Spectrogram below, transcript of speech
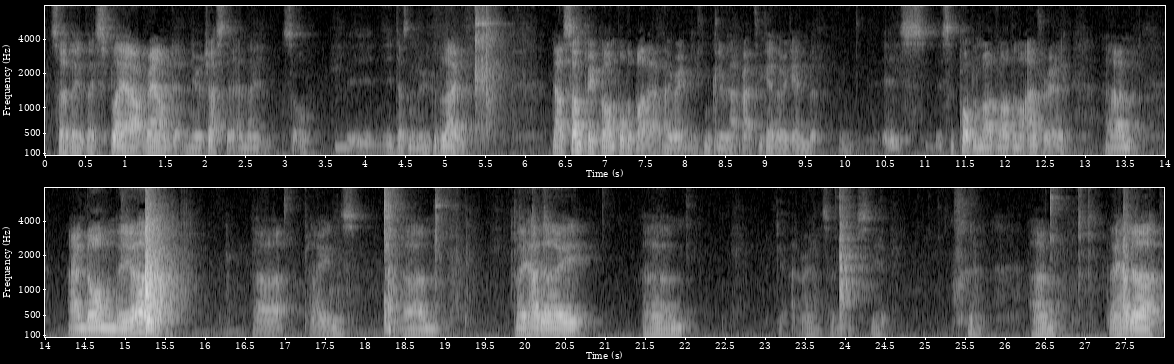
So they, they splay out round it and you adjust it and they sort of, it doesn't move the blade. Now some people aren't bothered by that, they reckon you can glue that back together again, but it's, it's a problem I'd rather not have really. Um, and on the earlier uh, planes, um, they had a, um, get that round so you can see it. um, they had a,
